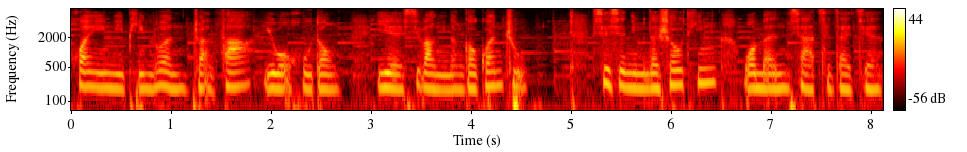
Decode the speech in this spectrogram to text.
欢迎你评论、转发与我互动，也希望你能够关注。谢谢你们的收听，我们下次再见。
